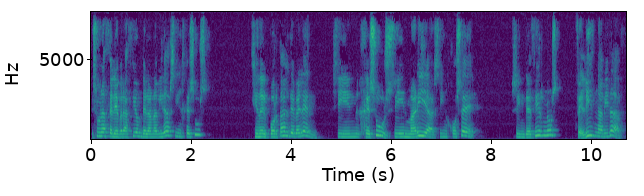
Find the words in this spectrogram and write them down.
es una celebración de la Navidad sin Jesús, sin el portal de Belén, sin Jesús, sin María, sin José, sin decirnos feliz Navidad,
